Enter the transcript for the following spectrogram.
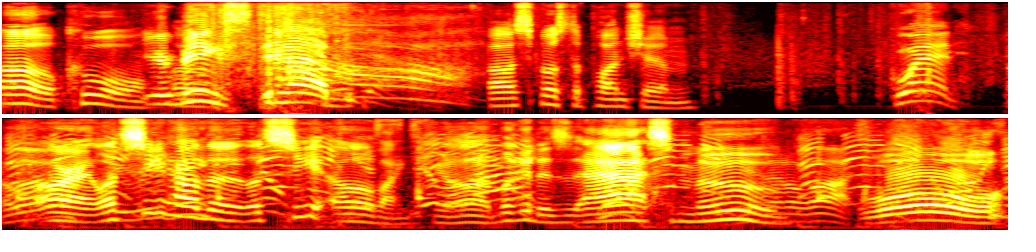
Oh, cool. You're Oh. being stabbed. I was supposed to punch him. Gwen, Hello? All right, let's see how the let's see. Oh my god, look at his ass move. Not a lot. Whoa.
